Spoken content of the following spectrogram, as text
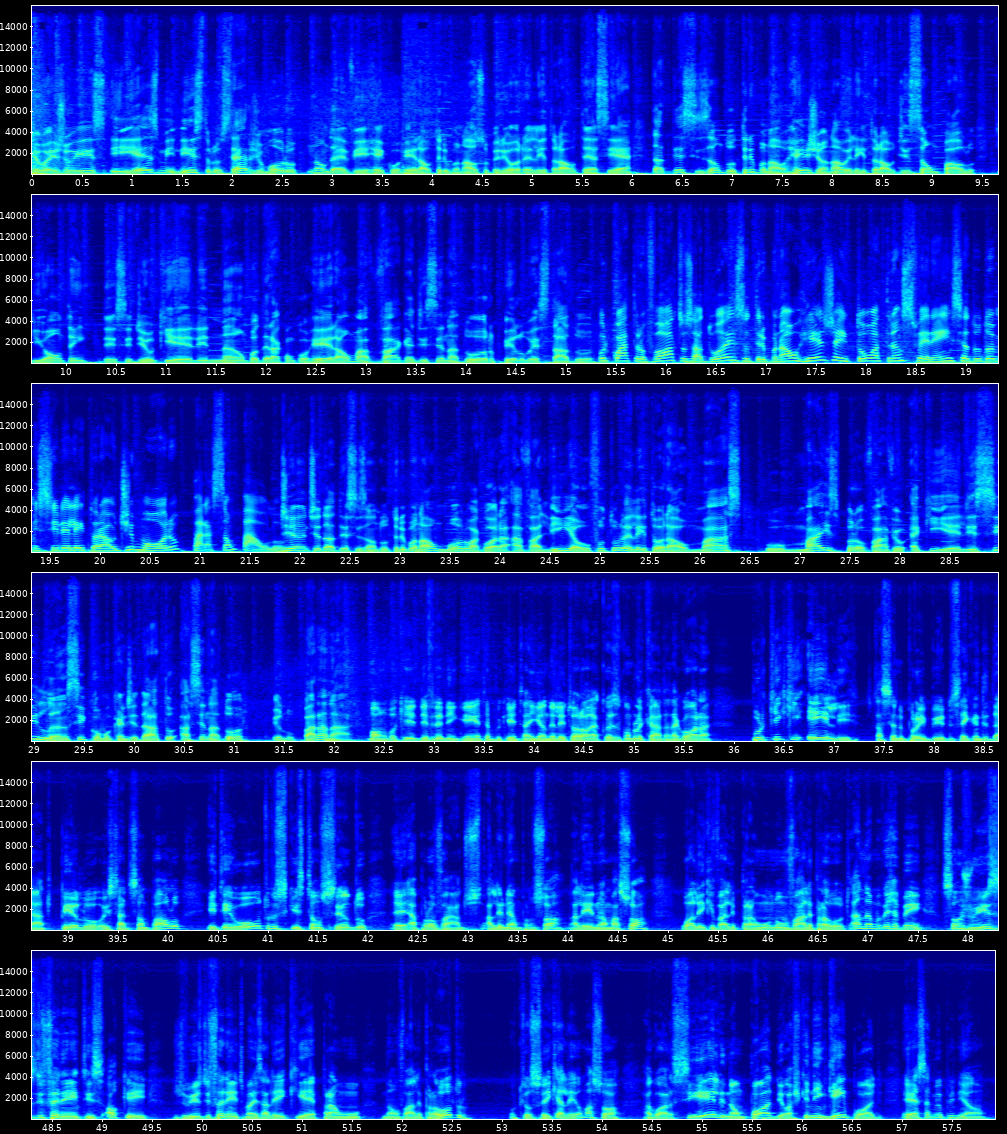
E o ex-juiz e ex-ministro Sérgio Moro não deve recorrer ao Tribunal Superior Eleitoral TSE da decisão do Tribunal Regional Eleitoral de São Paulo, que ontem decidiu que ele não poderá concorrer a uma vaga de senador pelo Estado. Por quatro votos a dois, o tribunal rejeitou a transferência do domicílio eleitoral de Moro para São Paulo. Diante da decisão do tribunal, Moro agora avalia o futuro eleitoral, mas o mais provável é que ele se lance como candidato a senador pelo Paraná. Bom, não vou aqui defender ninguém, até porque está em ano eleitoral é coisa complicada. Né? Agora, por que, que ele está sendo proibido de ser candidato pelo Estado de São Paulo e tem outros que estão sendo eh, aprovados? A lei não é uma só? A lei não é uma só? Ou a lei que vale para um não vale para outro? Ah, não, mas veja bem, são juízes diferentes. Ok, juiz diferente, mas a lei que é para um não vale para outro? Porque eu sei que a lei é uma só. Agora, se ele não pode, eu acho que ninguém pode. Essa é a minha opinião.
